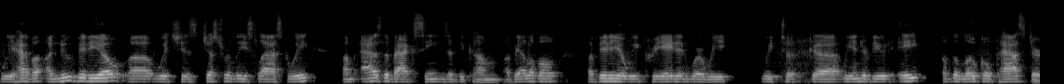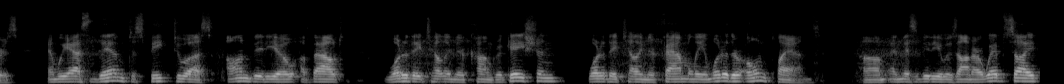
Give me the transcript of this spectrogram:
we have a, a new video, uh, which is just released last week um, as the vaccines have become available. A video we created where we we took uh, we interviewed eight of the local pastors and we asked them to speak to us on video about what are they telling their congregation, what are they telling their family, and what are their own plans. Um, and this video is on our website.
